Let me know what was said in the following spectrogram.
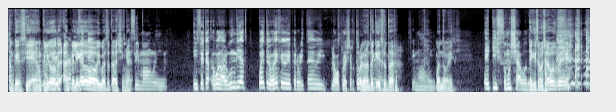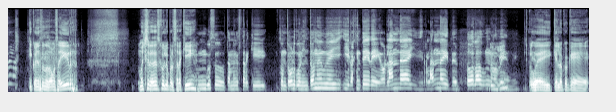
Aunque sí, eh, aunque el Aunque- hígado, aunque el hígado que- igual se te va a chingar. Simón, güey. Y sé que, bueno, algún día puede que lo deje, güey, pero ahorita, güey, lo voy a aprovechar todo. Probablemente hay que disfrutar. Simón, güey. Bueno, güey. X, somos chavos, güey. Aquí somos chavos, güey. Y con esto nos vamos a ir. Muchas gracias, Julio, por estar aquí. Un gusto también estar aquí con todos los bonintones, güey, y la gente de Holanda y de Irlanda y de todos lados nos ven, güey. Güey, qué loco que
